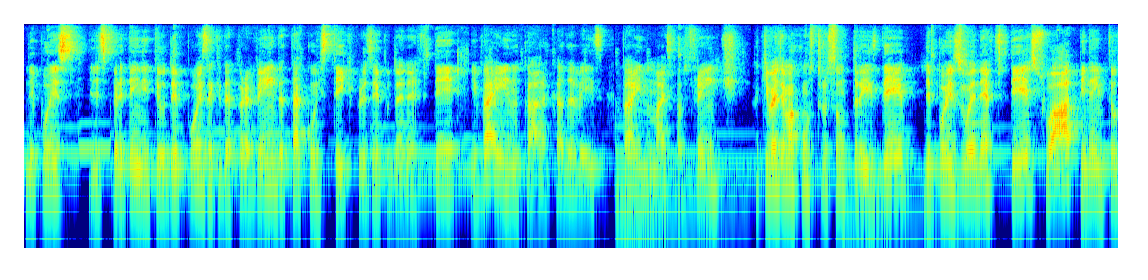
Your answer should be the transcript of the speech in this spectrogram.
Depois eles pretendem ter o depois aqui da pré-venda, tá com stake, por exemplo, do NFT. E vai indo, cara, cada vez vai indo mais pra frente. Aqui vai ter uma construção 3D, depois o NFT, swap, né? Então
